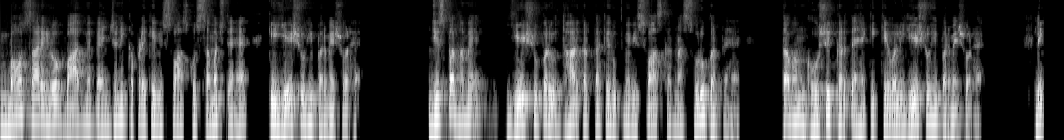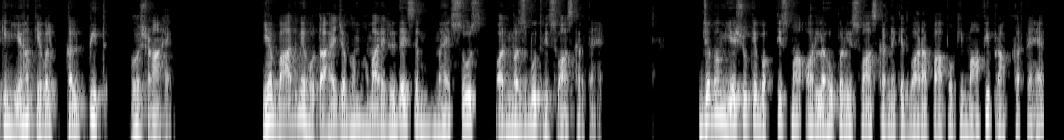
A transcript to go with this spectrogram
बहुत सारे लोग बाद में व्यंजनी कपड़े के विश्वास को समझते हैं कि यीशु ही परमेश्वर है। जिस पर हमें यीशु पर उद्धारकर्ता के रूप में विश्वास करना शुरू करते हैं, तब हम घोषित करते हैं कि केवल यीशु ही परमेश्वर है। लेकिन यह केवल कल्पित घोषणा है। यह बाद में होता है जब हम हमारे हृदय से महसूस और मज़बूत विश्वास करते हैं। जब हम यीशु के बपतिस्मा और लहू पर विश्वास करने के द्वारा पापों की माफ़ी प्राप्त करते हैं,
